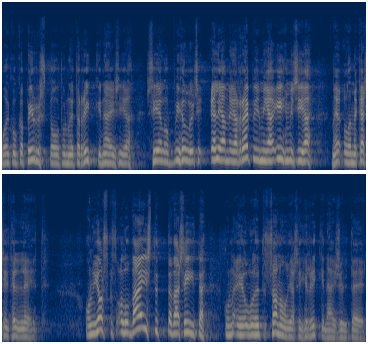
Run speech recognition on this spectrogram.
Voi kuinka pirstoutuneita, rikkinäisiä, sielun vihollisia, elämiä repimiä ihmisiä me olemme käsitelleet. On joskus ollut väistyttävä siitä, kun ei ollut löyty sanoja siihen rikkinäisyyteen.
